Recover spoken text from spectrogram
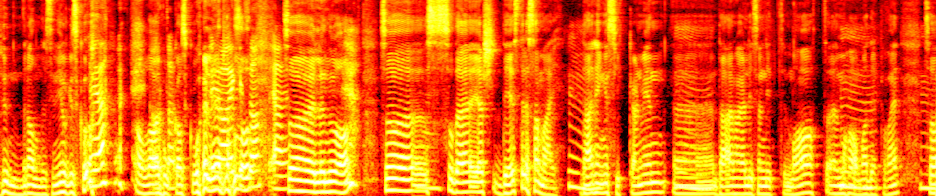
100 andre sine joggesko. Ja. Alle har har- eller Ja, noe sånt. Ja, ja. Så, eller noe annet. Så, så det, jeg, det stressa meg. Mm. Der henger sykkelen min. Eh, der har jeg liksom litt mat. Jeg må ha med Mm. det på veien. Så,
